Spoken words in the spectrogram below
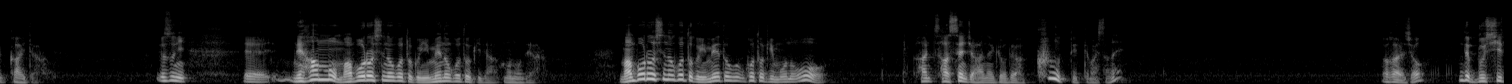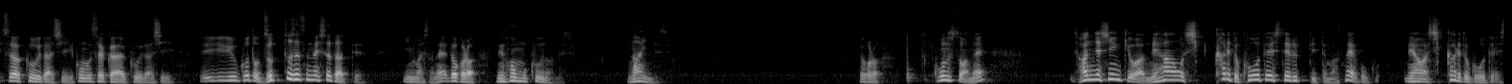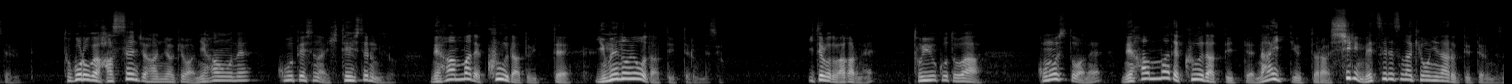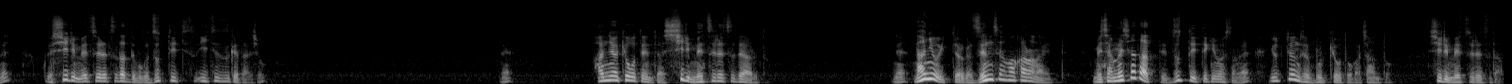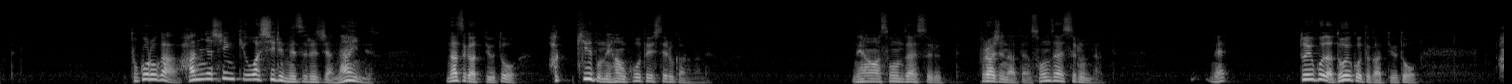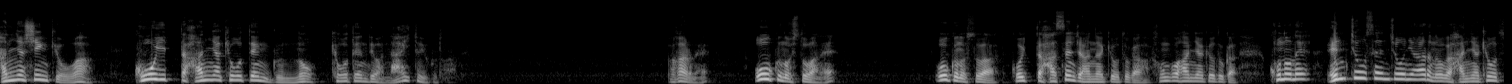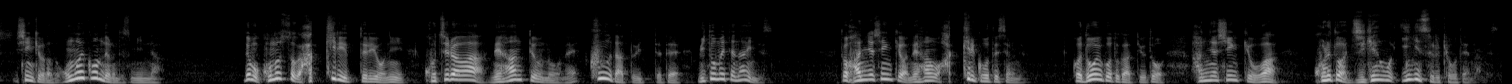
って書いてある。んです要するに、えー、涅槃も幻のごとく夢のごときなものである。幻のごとく夢のごときものを8センチの羽教では空って言ってましたね。わかるでしょ？で物質は空だしこの世界は空だしいうことをずっと説明してたって言いましたね。だから涅槃も空なんですよ。ないんですよ。だからこの人はね般若心経は涅槃をしっかりと肯定してるって言ってますね。ここ涅槃はしっかりと肯定してるって。ところが八千条般若経は涅槃をね肯定してない否定してるんですよ涅槃まで空だと言って夢のようだって言ってるんですよ言ってることわかるね？ということはこの人はね涅槃まで空だって言ってないって言ったら死に滅裂な教になるって言ってるんですね。死に滅裂だって僕ずっと言い続けたでしょ？ね？般若経典っては死に滅裂であると。ね、何を言ってるか全然わからないってめちゃめちゃだってずっと言ってきましたね言ってるんですよ仏教とかちゃんと死に滅裂だってところが般若心経は死に滅裂じゃないんです。なぜかっていうとはっきりと涅槃を肯定してるからなんです。涅槃は存在するって。プラジュナってのは存在するんだって。ね、ということはどういうことかっていうと般若心経はこういった般若経典群の経典ではないということなんです。わかるね？多くの人はね多くの人はこういった八千社般若経とか本願般若経とかこのね延長線上にあるのが般若経神経だと思い込んでるんですみんな。でもこの人がはっきり言ってるようにこちらは涅槃っていうのをね空だと言ってて認めてないんです。と般若心経は涅槃をはっきり肯定してるんです。これどういうことかっていうと般若心経はこれとは次元を意味する経典なんです。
